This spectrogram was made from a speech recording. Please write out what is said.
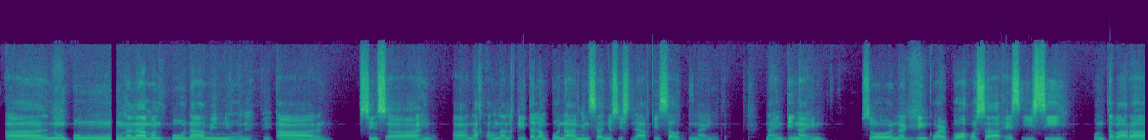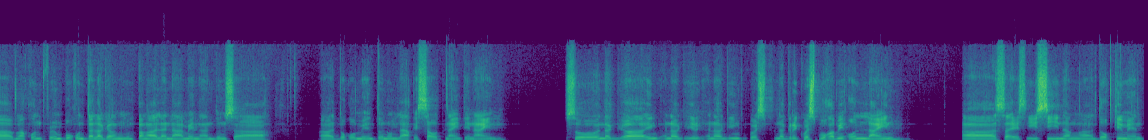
Ah, nung pong nalaman po namin yun, ah, since ah, hin- ah, nak- ang nakita lang po namin sa news is Lucky South 9 99. So nag-inquire po ako sa SEC punta para ma-confirm po kung talagang yung pangalan namin nandun sa ah, dokumento ng Lucky South 99. So nag ah, in- nag nag-request nag-request po kami online ah, sa SEC ng ah, document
